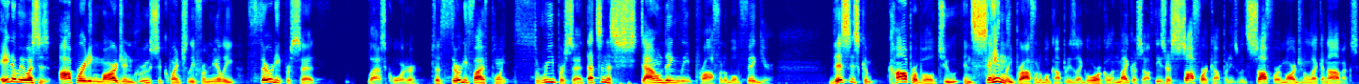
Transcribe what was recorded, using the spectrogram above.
AWS's operating margin grew sequentially from nearly 30% last quarter to 35.3%. That's an astoundingly profitable figure. This is com comparable to insanely profitable companies like Oracle and Microsoft. These are software companies with software marginal economics.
